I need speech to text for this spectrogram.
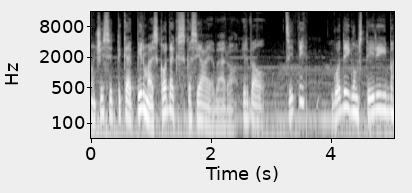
Un šis ir tikai pirmais kodeks, kas jāievēro. Ir vēl citi. Godīgums, tīrība,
